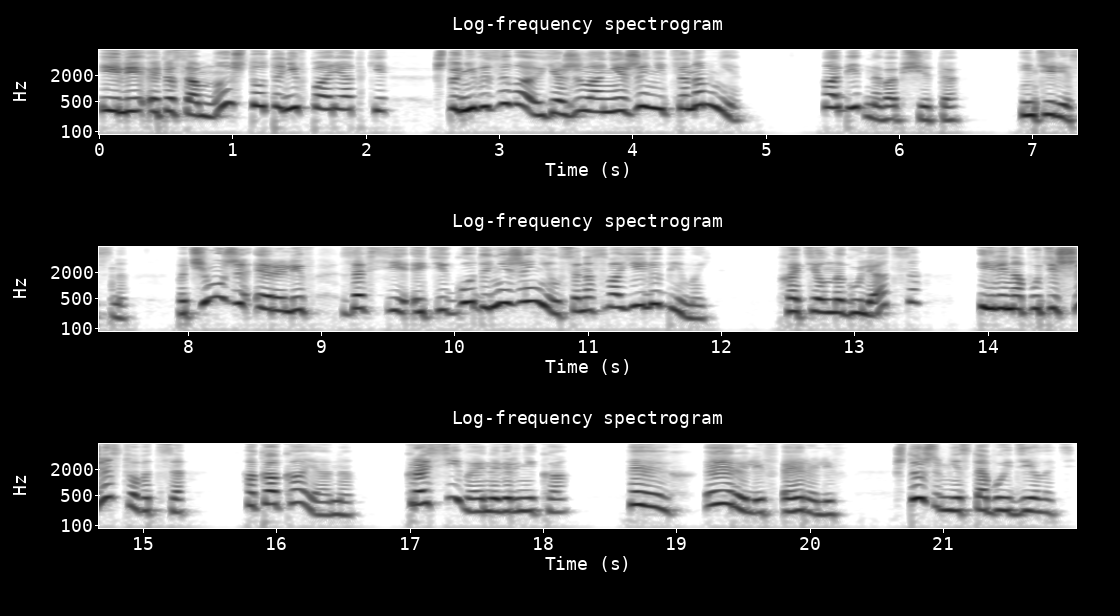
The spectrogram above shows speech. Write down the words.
Или это со мной что-то не в порядке, что не вызываю я желания жениться на мне? Обидно вообще-то. Интересно, почему же Эрелев за все эти годы не женился на своей любимой? Хотел нагуляться или напутешествоваться? А какая она? Красивая наверняка. Эх, Эрелев, Эрелев, что же мне с тобой делать?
